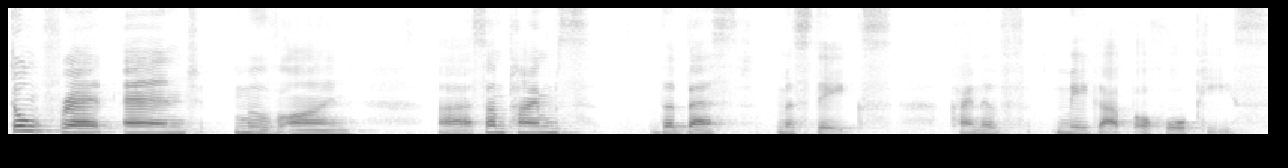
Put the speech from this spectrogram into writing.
don't fret and move on. Uh, sometimes the best mistakes kind of make up a whole piece.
